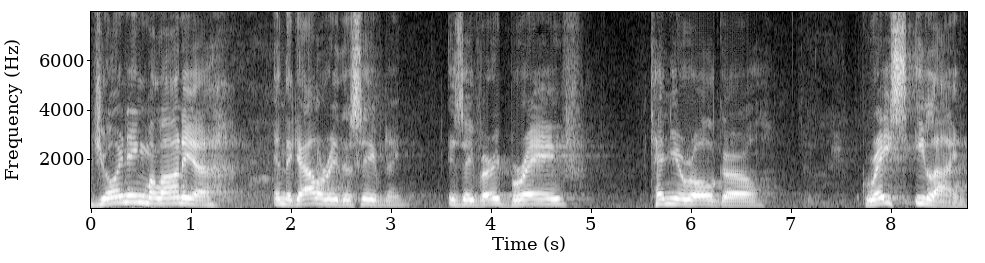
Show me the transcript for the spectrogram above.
Joining Melania in the gallery this evening is a very brave 10 year old girl, Grace Eline.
